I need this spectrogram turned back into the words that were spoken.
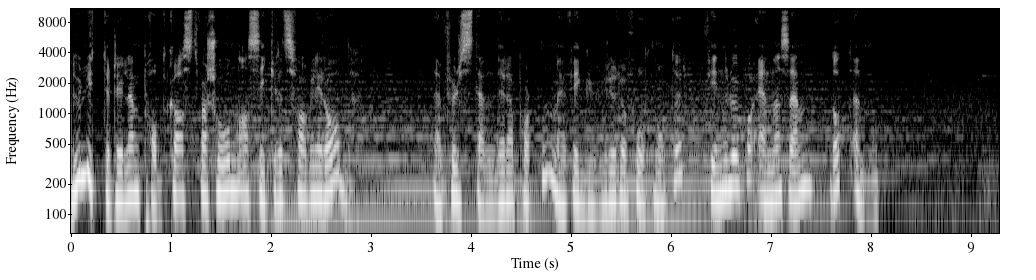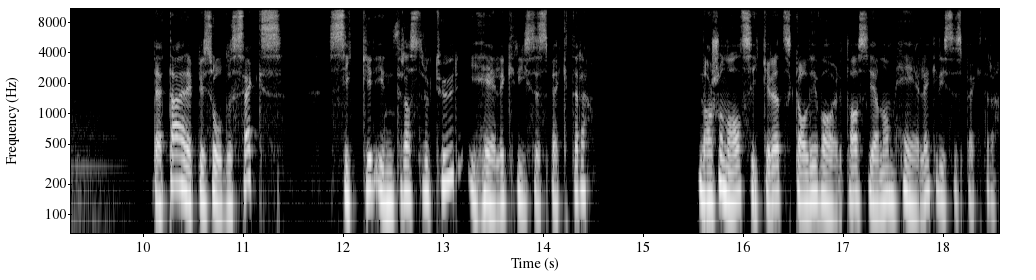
Du lytter til en podkastversjon av Sikkerhetsfaglig råd. Den fullstendige rapporten med figurer og fotnoter finner du på nsm.no. Dette er episode seks Sikker infrastruktur i hele krisespekteret. Nasjonal sikkerhet skal ivaretas gjennom hele krisespekteret.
